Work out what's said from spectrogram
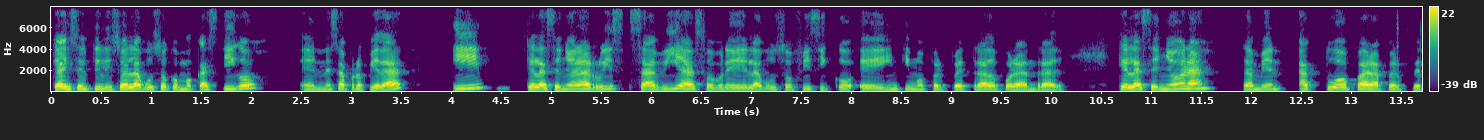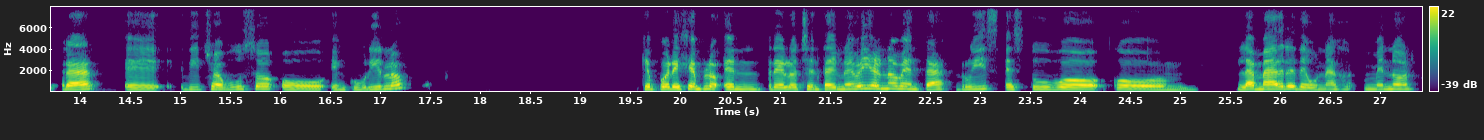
que ahí se utilizó el abuso como castigo en esa propiedad y que la señora Ruiz sabía sobre el abuso físico e íntimo perpetrado por Andrade, que la señora también actuó para perpetrar eh, dicho abuso o encubrirlo que, por ejemplo, entre el 89 y el 90, Ruiz estuvo con la madre de una menor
